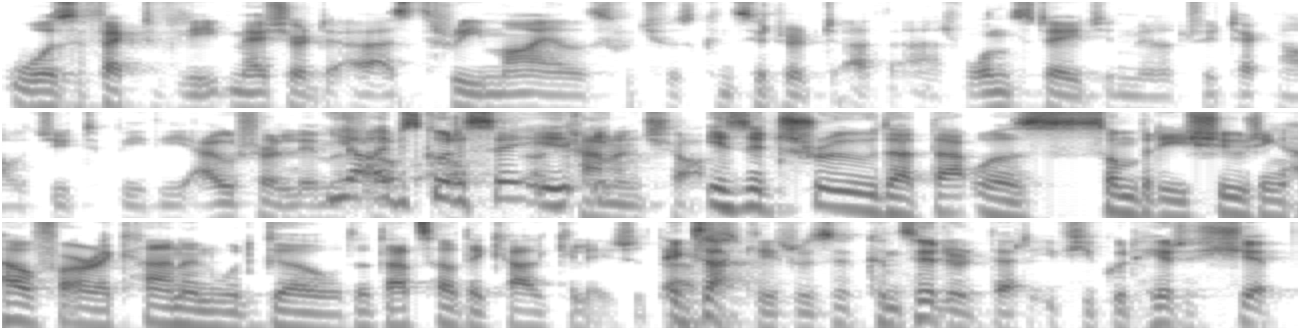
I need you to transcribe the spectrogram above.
was effectively measured as three miles, which was considered at, at one stage in military technology to be the outer limit. Yeah, of, I was going to say, it, cannon shot. Is it true that that was somebody shooting how far a cannon would go? That that's how they calculated that? Exactly. It was considered that if you could hit a ship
